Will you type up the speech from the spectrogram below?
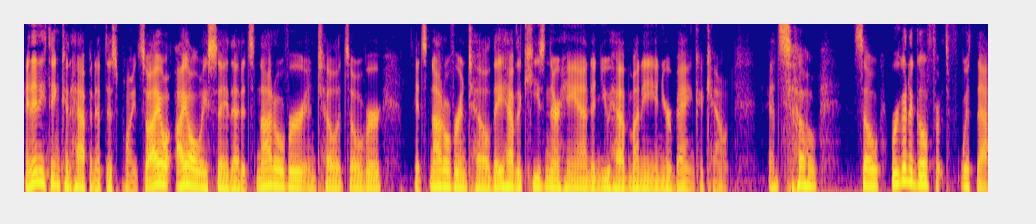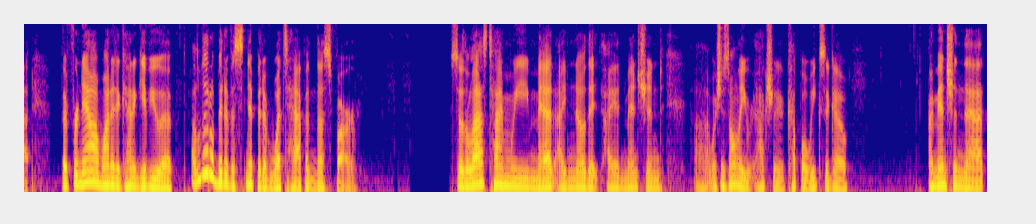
And anything could happen at this point. So I, I always say that it's not over until it's over. It's not over until they have the keys in their hand and you have money in your bank account. And so, so we're going to go for, with that. But for now, I wanted to kind of give you a, a little bit of a snippet of what's happened thus far. So the last time we met, I know that I had mentioned uh, which is only actually a couple weeks ago. I mentioned that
